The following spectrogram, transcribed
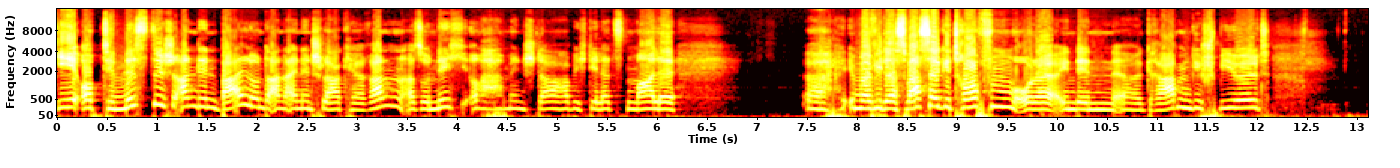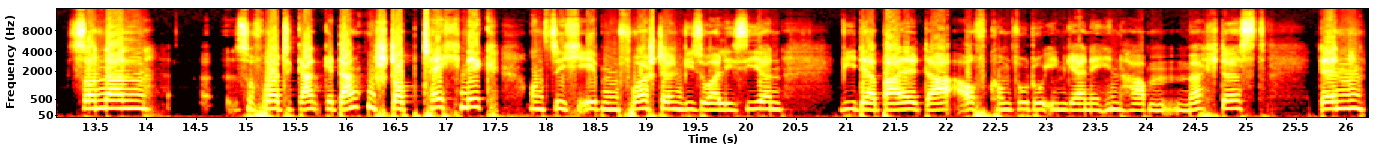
Geh optimistisch an den Ball und an einen Schlag heran, also nicht, oh Mensch, da habe ich die letzten Male äh, immer wieder das Wasser getroffen oder in den äh, Graben gespielt, sondern sofort Gedankenstopp-Technik und sich eben vorstellen, visualisieren, wie der Ball da aufkommt, wo du ihn gerne hinhaben möchtest. Denn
